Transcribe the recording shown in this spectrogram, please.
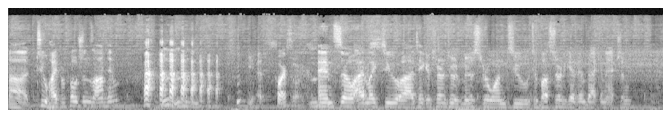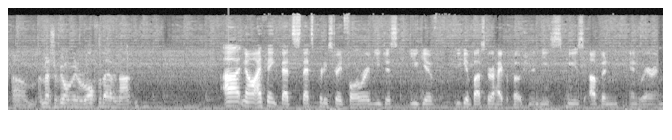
uh, two hyper potions on him, yes Of course. and so I'd like to uh, take a turn to administer one to to Buster to get him back in action. Um, I'm not sure if you want me to roll for that or not. Uh, no, I think that's that's pretty straightforward. You just you give you give Buster a hyper potion and he's he's up and and raring.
